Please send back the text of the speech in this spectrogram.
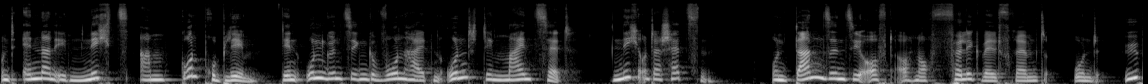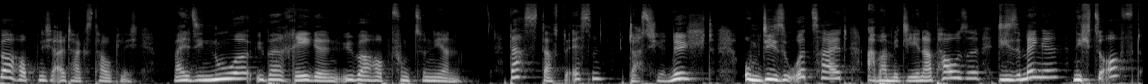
und ändern eben nichts am Grundproblem, den ungünstigen Gewohnheiten und dem Mindset. Nicht unterschätzen. Und dann sind sie oft auch noch völlig weltfremd und überhaupt nicht alltagstauglich, weil sie nur über Regeln überhaupt funktionieren. Das darfst du essen, das hier nicht, um diese Uhrzeit, aber mit jener Pause, diese Menge, nicht so oft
